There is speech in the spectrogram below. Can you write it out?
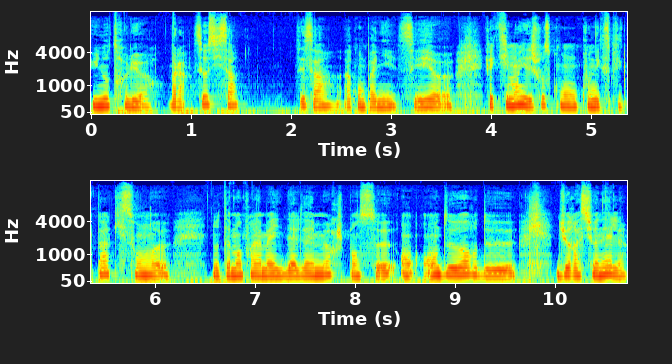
une autre lueur. Voilà, c'est aussi ça. C'est ça, accompagner. C'est effectivement il y a des choses qu'on n'explique pas, qui sont notamment pour la maladie d'Alzheimer, je pense en, en dehors de du rationnel,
